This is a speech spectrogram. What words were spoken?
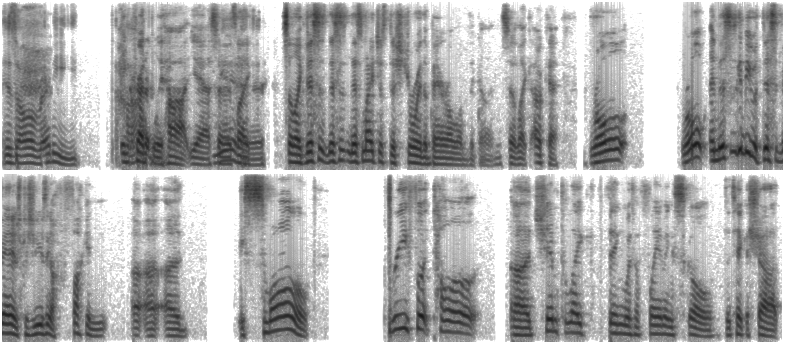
is already hot. Incredibly hot, yeah. So it's like Yeah. So like this is this is this might just destroy the barrel of the gun. So like okay, roll roll and this is gonna be with disadvantage because you're using a fucking a a, a, a small three foot tall uh chimp like thing with a flaming skull to take a shot.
